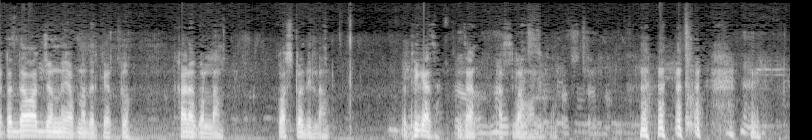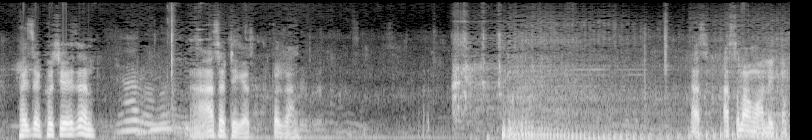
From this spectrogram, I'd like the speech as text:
এটা দেওয়ার জন্যই আপনাদেরকে একটু খাড়া করলাম, কষ্ট দিলাম। ঠিক আছে, যান, আসসালামু আলাইকুম। হয়েছে, খুশি হয়েছেন? আচ্ছা ঠিক আছে, তো যান। আচ্ছা আসসালামু আলাইকুম।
